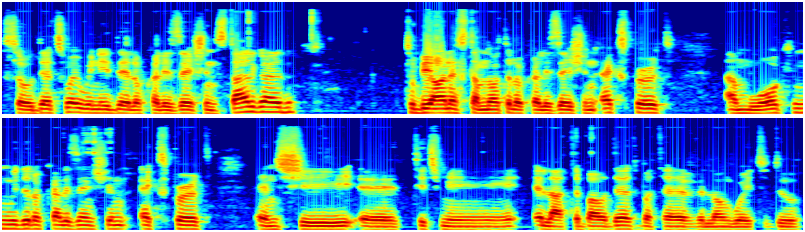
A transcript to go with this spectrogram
So that's why we need the localization style guide. To be honest, I'm not a localization expert. I'm working with a localization expert, and she uh, teach me a lot about that. But I have a long way to do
